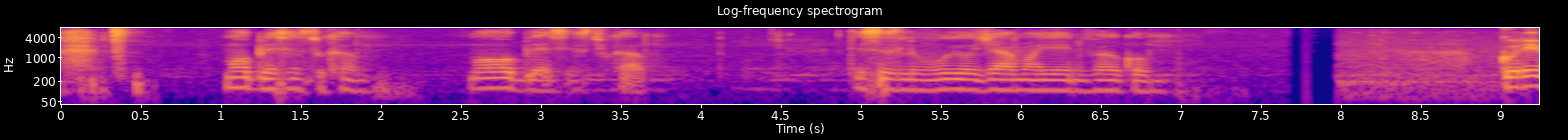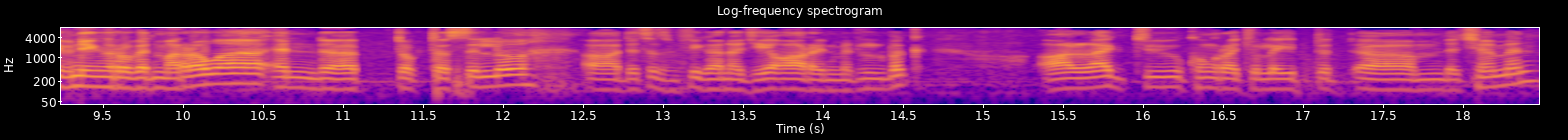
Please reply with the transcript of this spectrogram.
More blessings to come. More blessings to come. This is Luvuyo Jama here in Welkom. Good evening, Robert Marawa and uh, Dr. Sello. Uh, this is Figana JR in Middleburg. I'd like to congratulate um, the chairman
